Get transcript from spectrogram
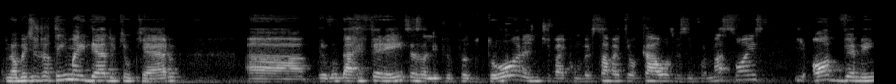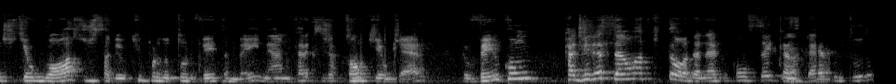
Normalmente eu já tenho uma ideia do que eu quero. Uh, eu vou dar referências ali para o produtor, a gente vai conversar, vai trocar outras informações. E, obviamente, que eu gosto de saber o que o produtor vê também, né? Eu não quero que seja só o que eu quero. Eu venho com, com a direção aqui toda, né? Com o conceito, com as uhum. ideias, com tudo.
